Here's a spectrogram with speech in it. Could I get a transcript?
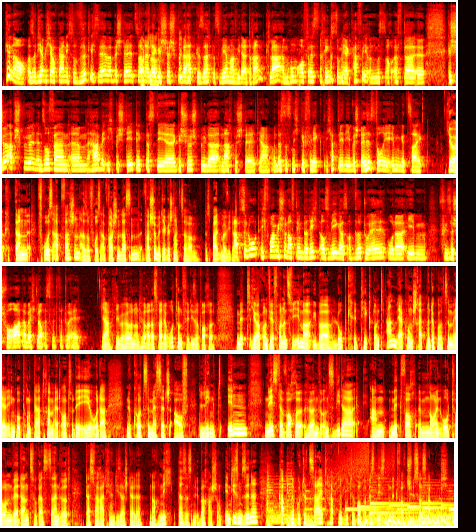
Genau, also die habe ich auch gar nicht so wirklich selber bestellt, sondern der Geschirrschüler hat gesagt, es wäre mal wieder dran. Klar, im Homeoffice trinkst du mehr Kaffee und musst auch öfter äh, Geschirr abspülen. Insofern ähm, habe ich bestätigt, dass der Geschirrspüler nachbestellt, ja. Und das ist nicht gefaked. Ich habe dir die Bestellhistorie eben gezeigt. Jörg, dann frohes Abwaschen, also frohes Abwaschen lassen. War schön mit dir geschnackt zu haben. Bis bald mal wieder. Absolut. Ich freue mich schon auf den Bericht aus Vegas, ob virtuell oder eben physisch vor Ort, aber ich glaube, es wird virtuell. Ja, liebe Hörerinnen und Hörer, das war der O-Ton für diese Woche mit Jörg und wir freuen uns wie immer über Lob, Kritik und Anmerkungen. Schreibt mir eine kurze Mail ingo.bertram.orto.de oder eine kurze Message auf LinkedIn. Nächste Woche hören wir uns wieder am Mittwoch im neuen O-Ton. Wer dann zu Gast sein wird, das verrate ich an dieser Stelle noch nicht. Das ist eine Überraschung. In diesem Sinne, habt eine gute Zeit, habt eine gute Woche. Bis nächsten Mittwoch. Tschüss aus Hamburg.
